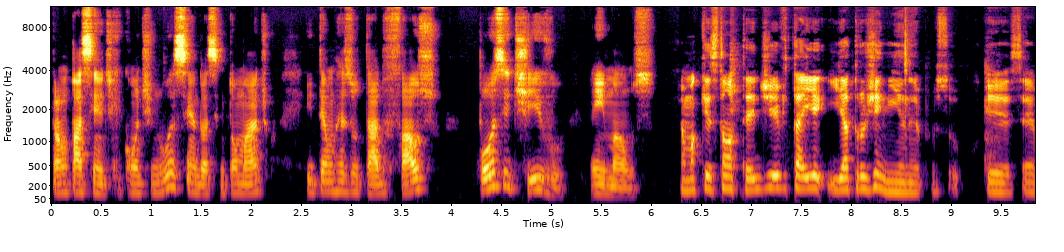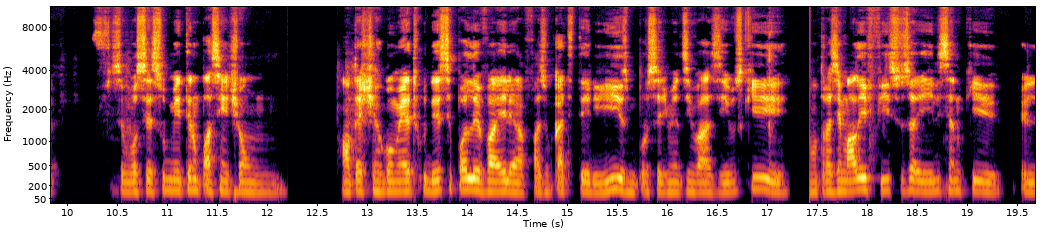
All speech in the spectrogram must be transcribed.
para um paciente que continua sendo assintomático e tem um resultado falso positivo em mãos. É uma questão até de evitar iatrogenia, né, professor? Porque você se você submeter um paciente a um, a um teste ergométrico desse, você pode levar ele a fazer um cateterismo, procedimentos invasivos que vão trazer malefícios a ele, sendo que ele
